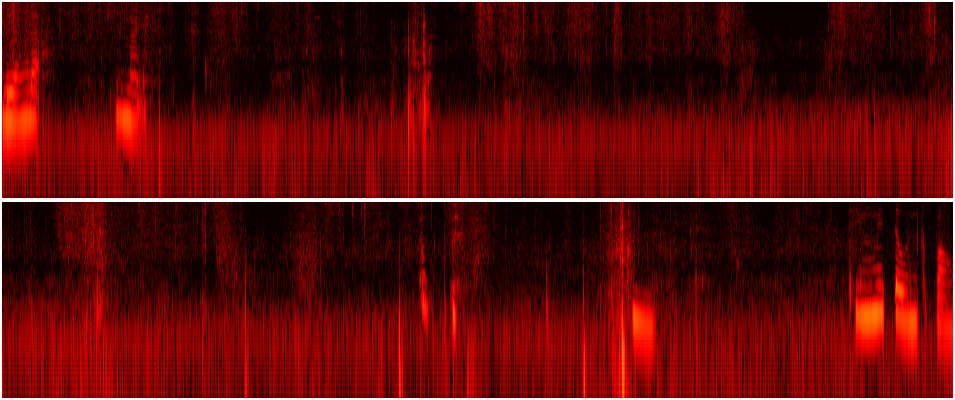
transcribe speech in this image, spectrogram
เลี้ยงละใช่ไหมอืมทิ้งไม่ตูนกระป๋อง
